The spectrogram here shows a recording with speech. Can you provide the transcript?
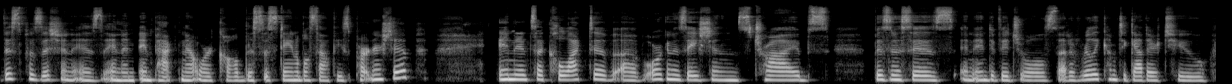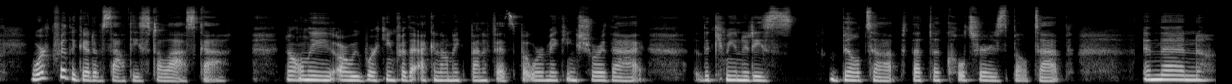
This position is in an impact network called the Sustainable Southeast Partnership. And it's a collective of organizations, tribes, businesses, and individuals that have really come together to work for the good of Southeast Alaska. Not only are we working for the economic benefits, but we're making sure that the community's built up, that the culture is built up. And then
